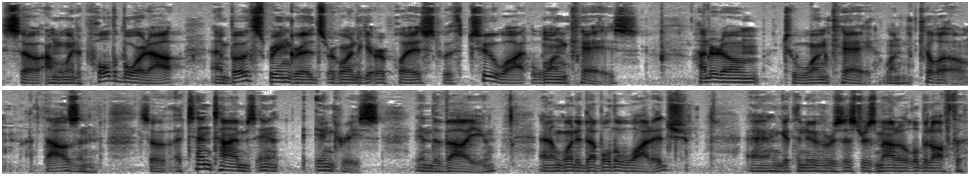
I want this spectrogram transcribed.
So I'm going to pull the board out and both screen grids are going to get replaced with 2 watt 1Ks, 100 ohm to 1K, 1 kilo ohm, 1000. So a 10 times in increase in the value. And I'm going to double the wattage and get the new resistors mounted a little bit off the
